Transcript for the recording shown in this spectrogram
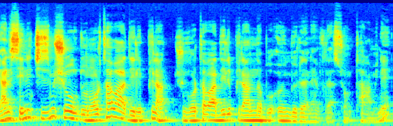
Yani senin çizmiş olduğun orta vadeli plan, çünkü orta vadeli planla bu öngörülen enflasyon tahmini.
